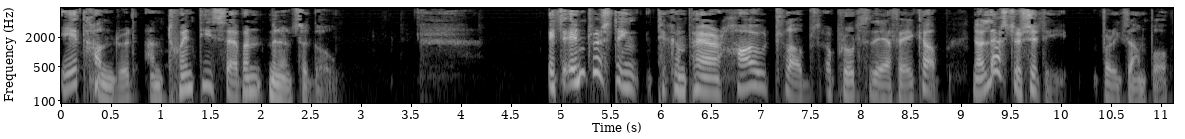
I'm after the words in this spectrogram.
827 minutes ago. It's interesting to compare how clubs approach the FA Cup. Now Leicester City, for example,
